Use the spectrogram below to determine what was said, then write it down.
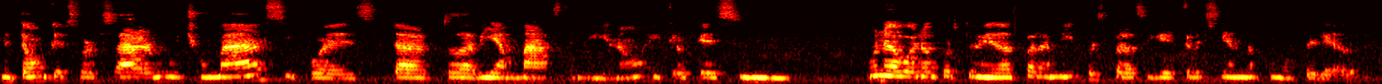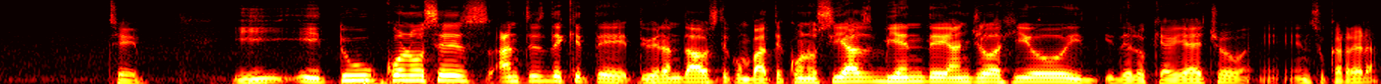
me tengo que esforzar mucho más y pues dar todavía más de mí, ¿no? Y creo que es una buena oportunidad para mí pues para seguir creciendo como peleadora. Sí, y, tú conoces, antes de que te, hubieran dado este combate, ¿conocías bien de Angela Hill y, de lo que había hecho en, su carrera?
